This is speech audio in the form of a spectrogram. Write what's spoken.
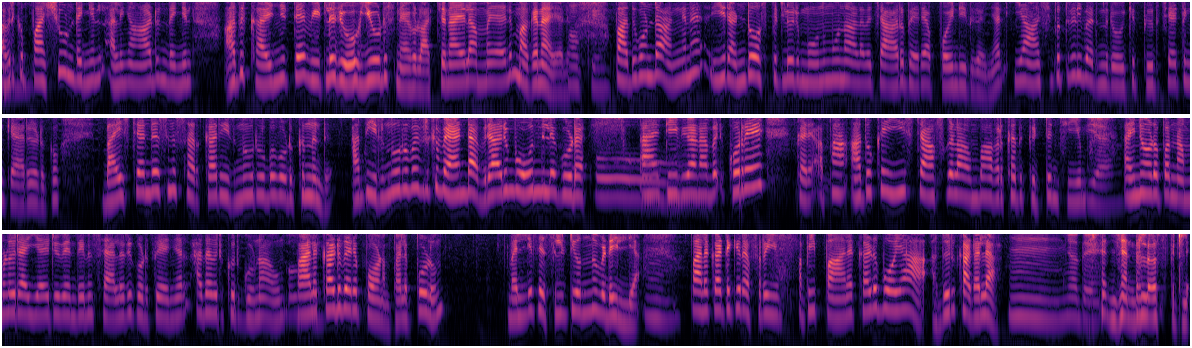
അവർക്ക് പശു ഉണ്ടെങ്കിൽ അല്ലെങ്കിൽ ആടുണ്ടെങ്കിൽ അത് കഴിഞ്ഞിട്ടേ വീട്ടിലെ രോഗിയോട് സ്നേഹമുള്ളൂ. അച്ഛനായാലും അമ്മയായാലും മകനായാലും. അപ്പൊ അതുകൊണ്ട് അങ്ങനെ ഈ രണ്ട് ഹോസ്പിറ്റലിൽ ഒരു മൂന്ന് മൂന്ന് ആളെ വെച്ച് ആറ് പേരെ അപ്പോയിന്റ് ചെയ്ത് കഴിഞ്ഞാൽ ഈ ആശുപത്രിയിൽ വരുന്ന രോഗിക്ക് തീർച്ചയായിട്ടും കെയർ എടുക്കും. ബൈസ്റ്റാൻഡേഴ്സിന് സർക്കാർ ഇരുന്നൂറ് രൂപ കൊടുക്കുന്നുണ്ട്. അത് ഇരുന്നൂറ് രൂപ ഇവർക്ക് വേണ്ട. അവരാരും പോകുന്നില്ല കൂടെ. ടി വി കാണാൻ കുറേ കാര്യം. അപ്പം അതൊക്കെ ഈ സ്റ്റാഫുകളാകുമ്പോൾ അത് കിട്ടും ചെയ്യും. അതിനോടൊപ്പം നമ്മളൊരു അയ്യായിരം രൂപ എന്തെങ്കിലും സാലറി കൊടുത്തു കഴിഞ്ഞാൽ അത് അവർക്കൊരു ഗുണമാവും പാലക്കാട് വരെ പോകണം പലപ്പോഴും വലിയ ഫെസിലിറ്റി ഒന്നും ഇവിടെ ഇല്ല. പാലക്കാട്ടേക്ക് റെഫർ ചെയ്യും. അപ്പൊ ഈ പാലക്കാട് പോയാ അതൊരു കടലാ. ജനറൽ ഹോസ്പിറ്റൽ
